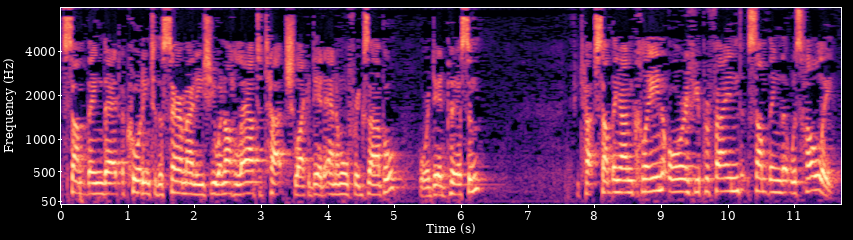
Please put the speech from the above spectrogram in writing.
something that, according to the ceremonies, you were not allowed to touch, like a dead animal, for example, or a dead person. If you touched something unclean, or if you profaned something that was holy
